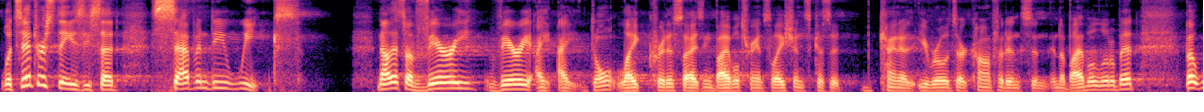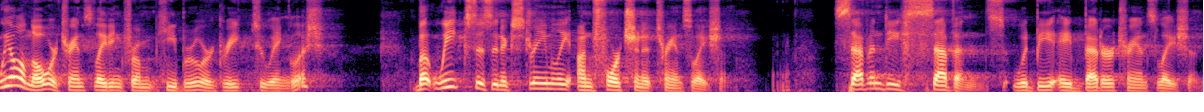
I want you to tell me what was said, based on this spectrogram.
What's interesting is he said 70 weeks. Now, that's a very, very, I, I don't like criticizing Bible translations because it kind of erodes our confidence in, in the Bible a little bit. But we all know we're translating from Hebrew or Greek to English. But weeks is an extremely unfortunate translation. 77s would be a better translation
